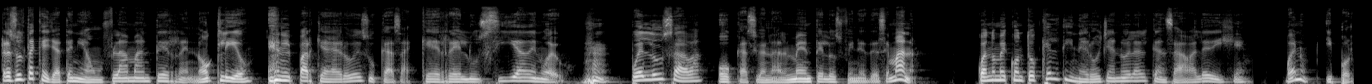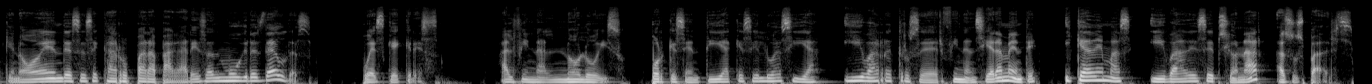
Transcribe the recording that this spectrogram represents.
Resulta que ella tenía un flamante Renault Clio en el parqueadero de su casa que relucía de nuevo, pues lo usaba ocasionalmente los fines de semana. Cuando me contó que el dinero ya no le alcanzaba, le dije, bueno, ¿y por qué no vendes ese carro para pagar esas mugres deudas? Pues, ¿qué crees? Al final no lo hizo, porque sentía que si lo hacía iba a retroceder financieramente y que además iba a decepcionar a sus padres.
